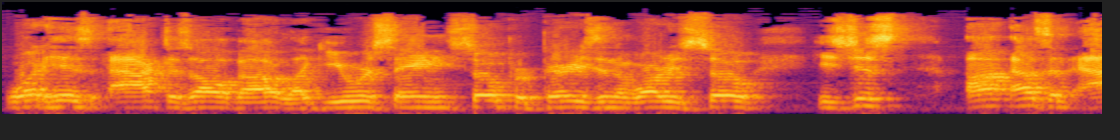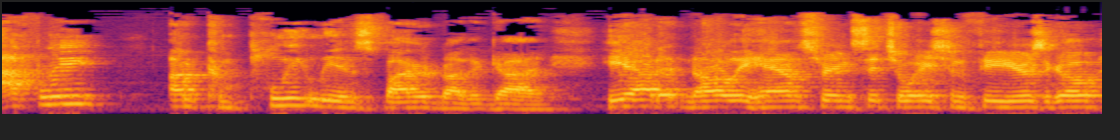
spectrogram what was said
What his act is all about, like you were saying, he's so prepared. He's in the water. He's so he's just uh, as an athlete. I'm completely inspired by the guy. He had a gnarly hamstring situation a few years ago.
